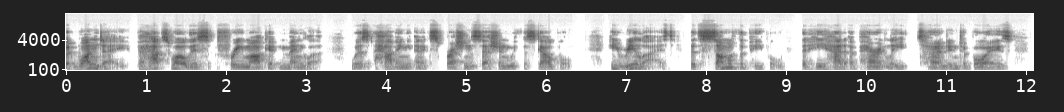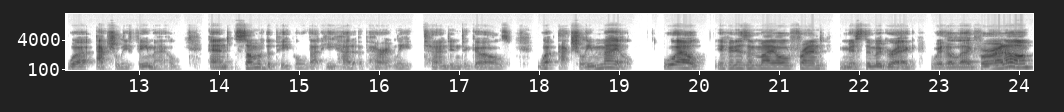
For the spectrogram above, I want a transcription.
But one day, perhaps while this free market mangler was having an expression session with the scalpel, he realized that some of the people that he had apparently turned into boys were actually female, and some of the people that he had apparently turned into girls were actually male. Well, if it isn't my old friend, Mr. McGregor, with a leg for an arm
